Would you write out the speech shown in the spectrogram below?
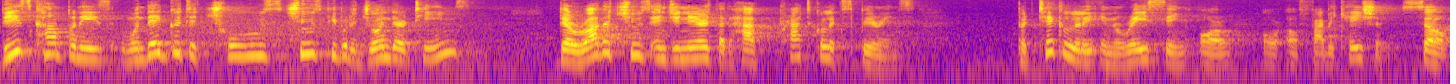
these companies, when they get to choose, choose people to join their teams, they rather choose engineers that have practical experience, particularly in racing or, or, or fabrication. So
